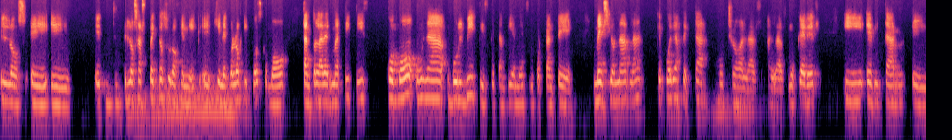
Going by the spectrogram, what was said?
los, eh, los aspectos ginecológicos como tanto la dermatitis como una vulvitis, que también es importante mencionarla, que puede afectar mucho a las, a las mujeres y evitar eh,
